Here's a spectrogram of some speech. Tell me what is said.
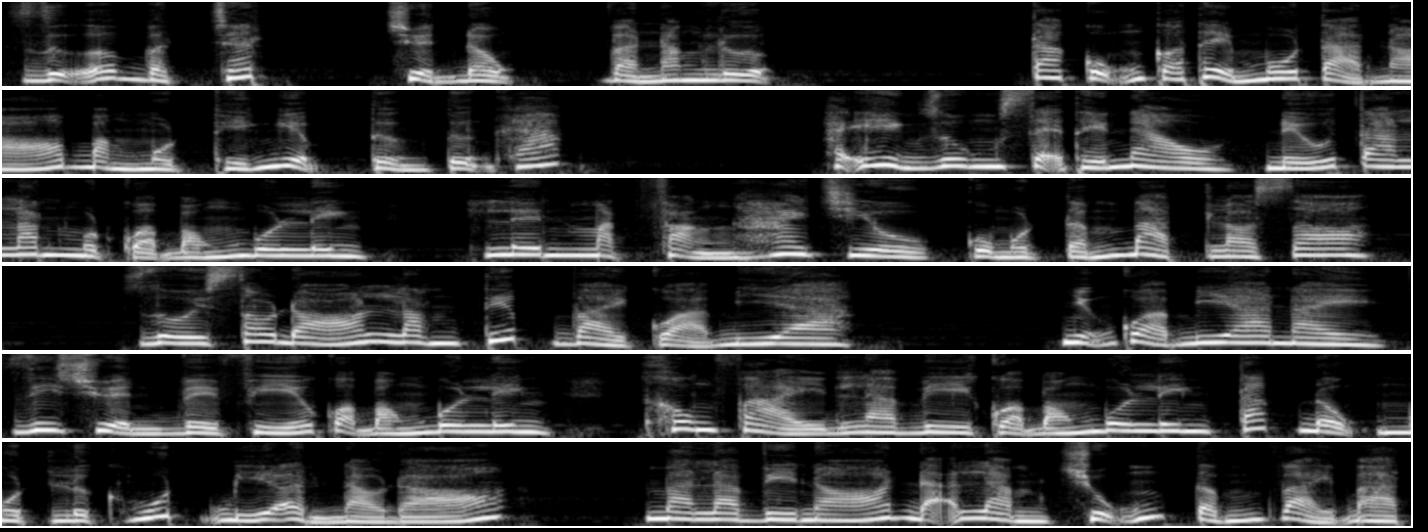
giữa vật chất, chuyển động và năng lượng ta cũng có thể mô tả nó bằng một thí nghiệm tưởng tượng khác hãy hình dung sẽ thế nào nếu ta lăn một quả bóng bowling lên mặt phẳng hai chiều của một tấm bạt lò xo, rồi sau đó lăn tiếp vài quả bia. Những quả bia này di chuyển về phía quả bóng bowling không phải là vì quả bóng bowling tác động một lực hút bí ẩn nào đó, mà là vì nó đã làm trũng tấm vải bạt.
